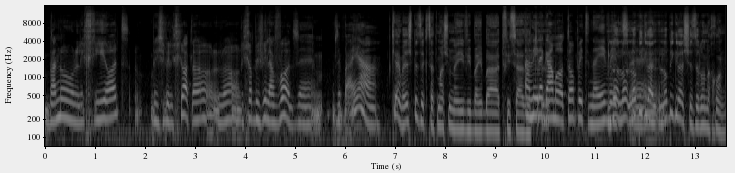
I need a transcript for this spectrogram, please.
באנו לחיות בשביל לחיות, לא, לא לחיות בשביל לעבוד, זה, זה בעיה. כן, אבל יש בזה קצת משהו נאיבי ב- בתפיסה הזאת. אני לגמרי אוטופית, נאיבית. לא, לא, לא, אה, בגלל, לא בגלל שזה לא נכון.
